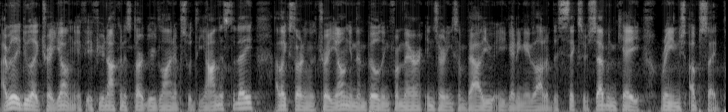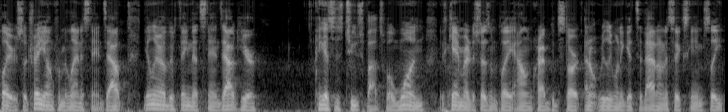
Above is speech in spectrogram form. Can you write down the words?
I really do like Trae Young. If, if you're not going to start your lineups with Giannis today, I like starting with Trae Young and then building from there, inserting some value and getting a lot of the 6 or 7K range upside players. So Trae Young from Atlanta stands out. The only other thing that stands out here I guess there's two spots. Well, one, if Cam Reddish doesn't play, Allen Crabbe could start. I don't really want to get to that on a six game slate.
